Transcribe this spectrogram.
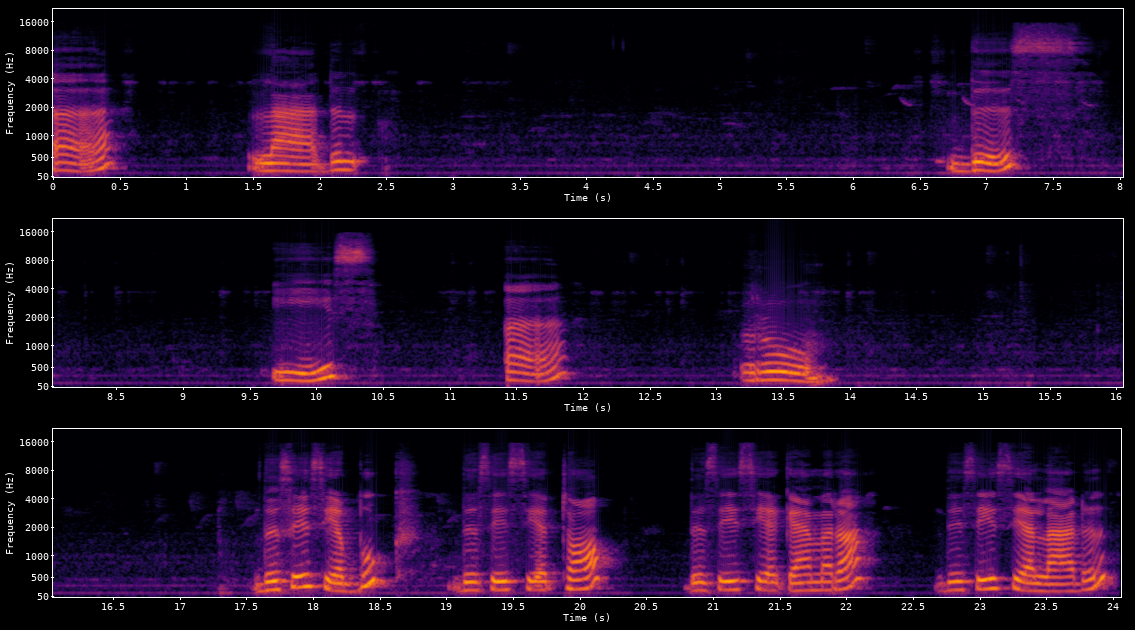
a ladle. This is a room. This is a book. This is a top. This is a camera. This is a ladle.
